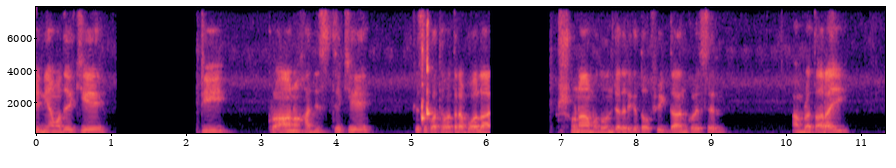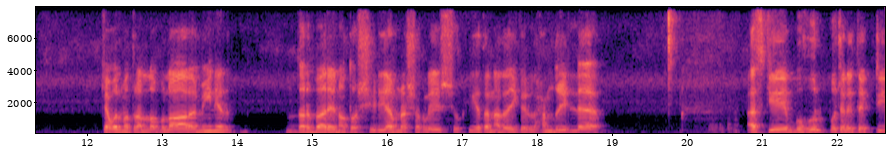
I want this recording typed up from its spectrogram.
যিনি আমাদেরকে একটি কোরআন ও হাদিস থেকে কিছু কথাবার্তা বলা, শোনা মতন যাদেরকে তৌফিক দান করেছেন, আমরা তারাই কেবলমাত্র আল্লাহ আলমিনের দরবারে নত সিঁড়ি আমরা সকলে সুক্রিয়তান আদায় করি, আলহামদুলিল্লাহ। আজকে বহুল প্রচারিত একটি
